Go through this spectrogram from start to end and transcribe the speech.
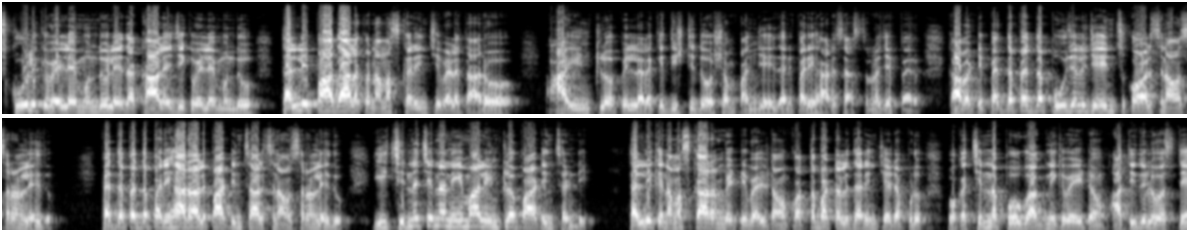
స్కూల్కి వెళ్ళే ముందు లేదా కాలేజీకి వెళ్ళే ముందు తల్లి పాదాలకు నమస్కరించి వెళతారో ఆ ఇంట్లో పిల్లలకి దిష్టి దోషం పనిచేయదని పరిహార శాస్త్రంలో చెప్పారు. కాబట్టి పెద్ద పెద్ద పూజలు చేయించుకోవాల్సిన అవసరం లేదు. పెద్ద పెద్ద పరిహారాలు పాటించాల్సిన అవసరం లేదు. ఈ చిన్న చిన్న నియమాలు ఇంట్లో పాటించండి. తల్లికి నమస్కారం పెట్టి వెళ్ళటం కొత్త బట్టలు ధరించేటప్పుడు ఒక చిన్న పోగు అగ్నికి వేయటం అతిథులు వస్తే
